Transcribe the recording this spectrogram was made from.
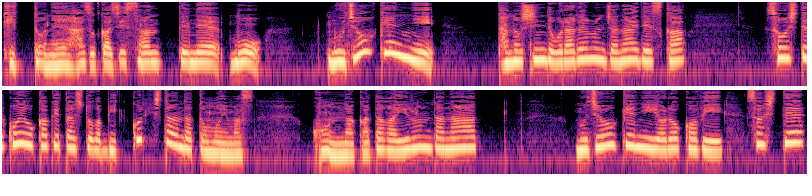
きっとね、恥ずかしさんってね、もう無条件に楽しんでおられるんじゃないですか？そうして声をかけた人がびっくりしたんだと思います。こんな方がいるんだな。無条件に喜び、そして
